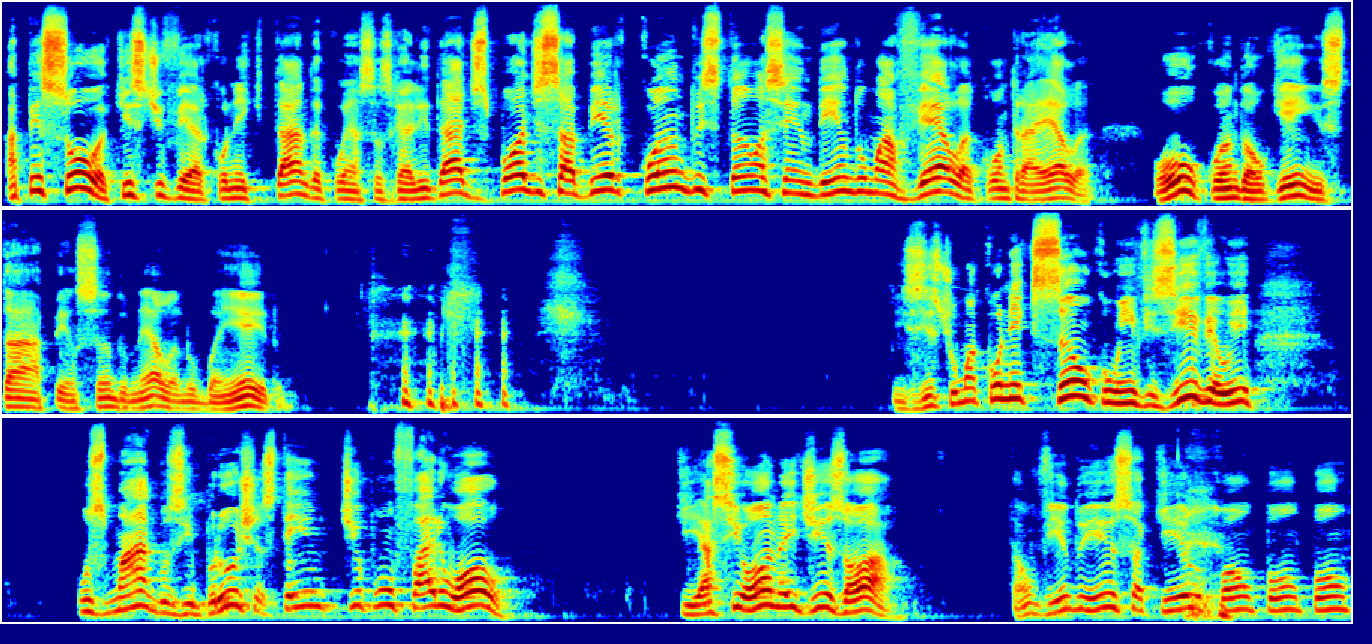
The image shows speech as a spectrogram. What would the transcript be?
A pessoa que estiver conectada com essas realidades pode saber quando estão acendendo uma vela contra ela ou quando alguém está pensando nela no banheiro. Existe uma conexão com o invisível e os magos e bruxas têm tipo um firewall que aciona e diz: ó, oh, estão vindo isso, aquilo, pom, pom, pom.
